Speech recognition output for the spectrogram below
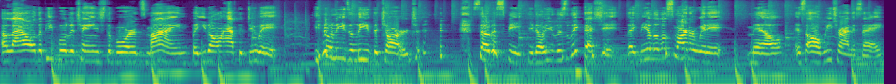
allow the people to change the board's mind, but you don't have to do it. You don't need to lead the charge, so to speak. You know, you just leak that shit. Like, be a little smarter with it, Mel. It's all we trying to say.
